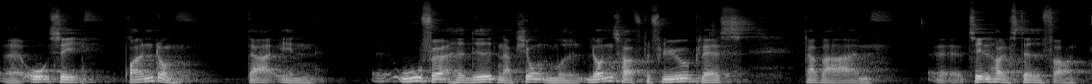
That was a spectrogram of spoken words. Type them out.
øh, O.C. Brøndum, der en øh, uge før havde ledet en aktion mod Lundtofte flyveplads, der var øh, øh, tilholdssted for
